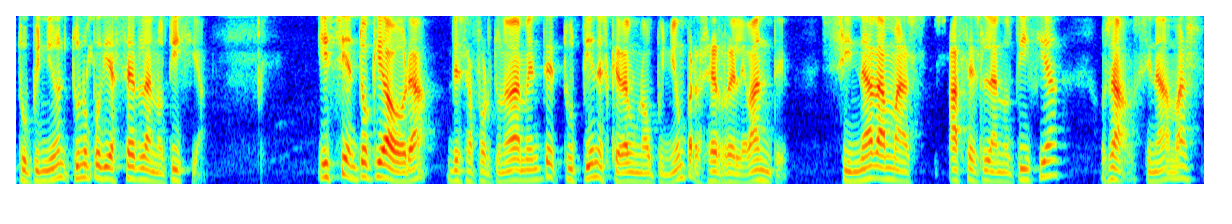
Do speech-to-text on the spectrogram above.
tu opinión, tú no podías ser la noticia. Y siento que ahora, desafortunadamente, tú tienes que dar una opinión para ser relevante. Si nada más haces la noticia, o sea, si nada más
